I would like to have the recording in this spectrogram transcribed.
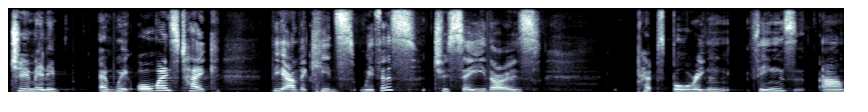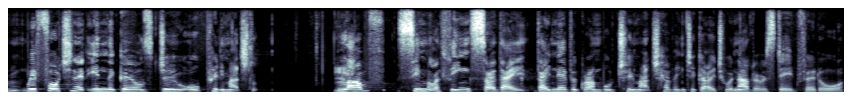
too many, and we always take the other kids with us to see those perhaps boring things. Um, we're fortunate in the girls do all pretty much Yeah. love similar things, so they, they never grumbled too much having to go to another Eisteddfod or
